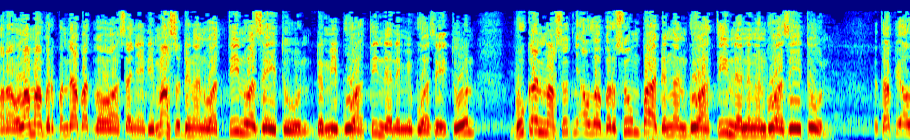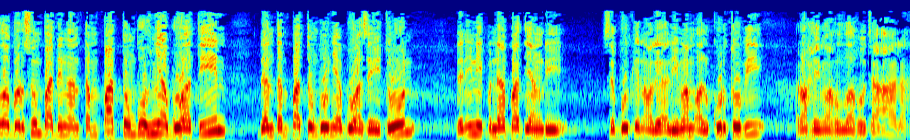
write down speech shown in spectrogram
para ulama berpendapat bahwasanya yang dimaksud dengan watin wa zaitun demi buah tin dan demi buah zaitun bukan maksudnya Allah bersumpah dengan buah tin dan dengan buah zaitun. Tetapi Allah bersumpah dengan tempat tumbuhnya buah tin dan tempat tumbuhnya buah zaitun dan ini pendapat yang di disebutkan oleh Al-Imam Al-Qurtubi rahimahullahu taala.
